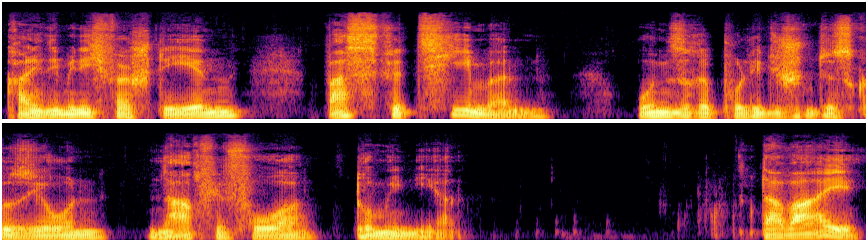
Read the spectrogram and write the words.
kann ich nämlich nicht verstehen, was für Themen unsere politischen Diskussionen nach wie vor dominieren. Dabei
